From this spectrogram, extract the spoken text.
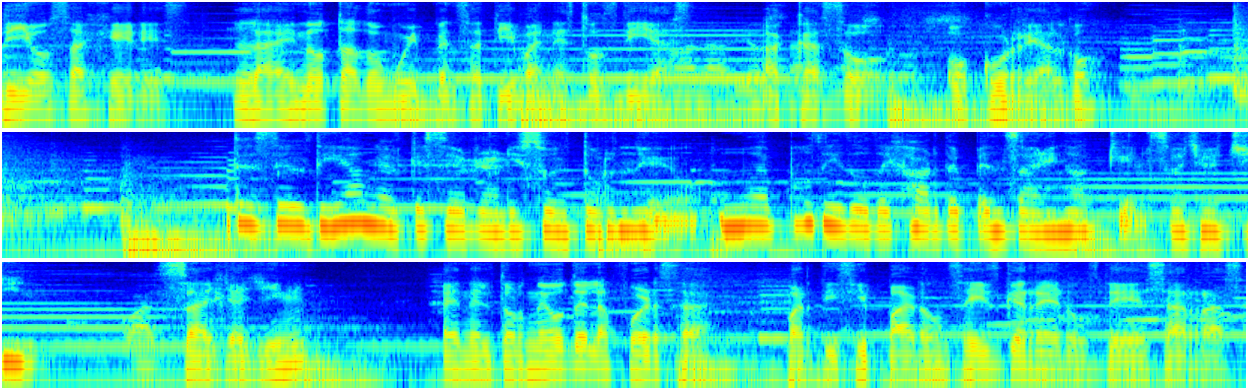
Diosa Jerez, la he notado muy pensativa en estos días. ¿Acaso ocurre algo? Desde el día en el que se realizó el torneo, no he podido dejar de pensar en aquel Saiyajin. ¿Saiyajin? En el torneo de la fuerza participaron seis guerreros de esa raza.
